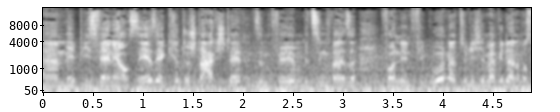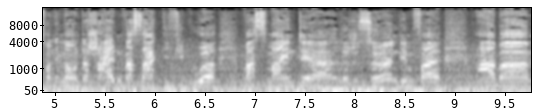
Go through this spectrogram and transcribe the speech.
Ähm, Hippies werden ja auch sehr, sehr kritisch dargestellt in diesem Film, beziehungsweise von den Figuren natürlich immer wieder. Da muss man immer unterscheiden, was sagt die Figur, was meint der Regisseur in dem Fall. Aber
